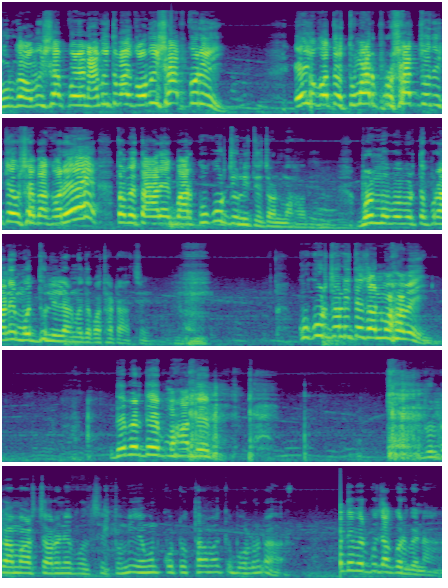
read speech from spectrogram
দুর্গা অভিশাপ করেন, আমি তোমাকে অভিশাপ করি। এই জগতে তোমার প্রসাদ যদি কেউ সেবা করে, তবে তার একবার কুকুর জনিতে জন্ম হবে। ব্রহ্মবর্ত পুরাণে মধ্যলীলার মধ্যে কথাটা আছে। কুকুর জনিতে জন্ম হবে। দেবের দেব, মহাদেব দুর্গা মার চরণে বলছে, তুমি এমন কটুকটা আমাকে বলো না। দেবের পূজা করবে না।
